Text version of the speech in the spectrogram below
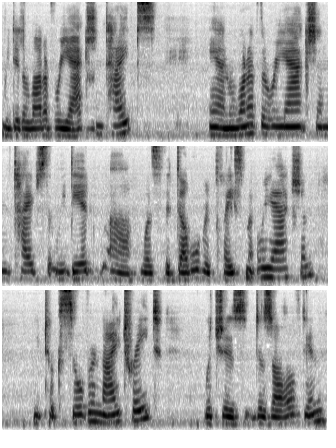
we did a lot of reaction types. And one of the reaction types that we did uh, was the double replacement reaction. We took silver nitrate, which is dissolved in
